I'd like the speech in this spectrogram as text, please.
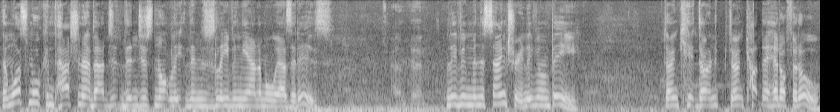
then what's more compassionate about than just not than just leaving the animal as it is? and then Leave him in the sanctuary. Leave him be. Don't don't don't cut their head off at all.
